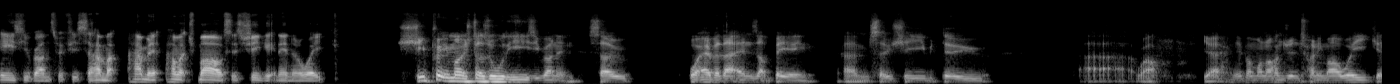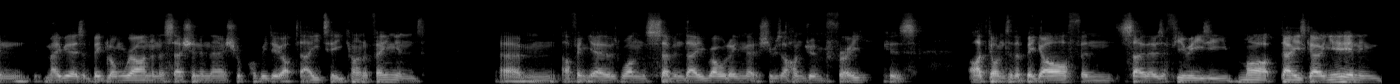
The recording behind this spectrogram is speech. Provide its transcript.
easy runs with you. So how much how many how much miles is she getting in a week? She pretty much does all the easy running. So whatever that ends up being. Um, so she would do, uh, well, yeah, if I'm on a 120 mile week and maybe there's a big long run and a session in there, she'll probably do up to 80 kind of thing. And um, I think, yeah, there was one seven day rolling that she was 103 because I'd gone to the big half, and so there was a few easy mark days going in, and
